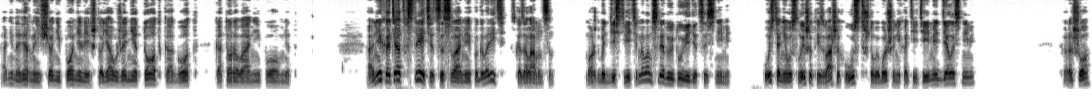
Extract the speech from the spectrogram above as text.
Они, наверное, еще не поняли, что я уже не тот Когот, которого они помнят. — Они хотят встретиться с вами и поговорить, — сказал Амундсен. — Может быть, действительно вам следует увидеться с ними? Пусть они услышат из ваших уст, что вы больше не хотите иметь дело с ними. — Хорошо,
